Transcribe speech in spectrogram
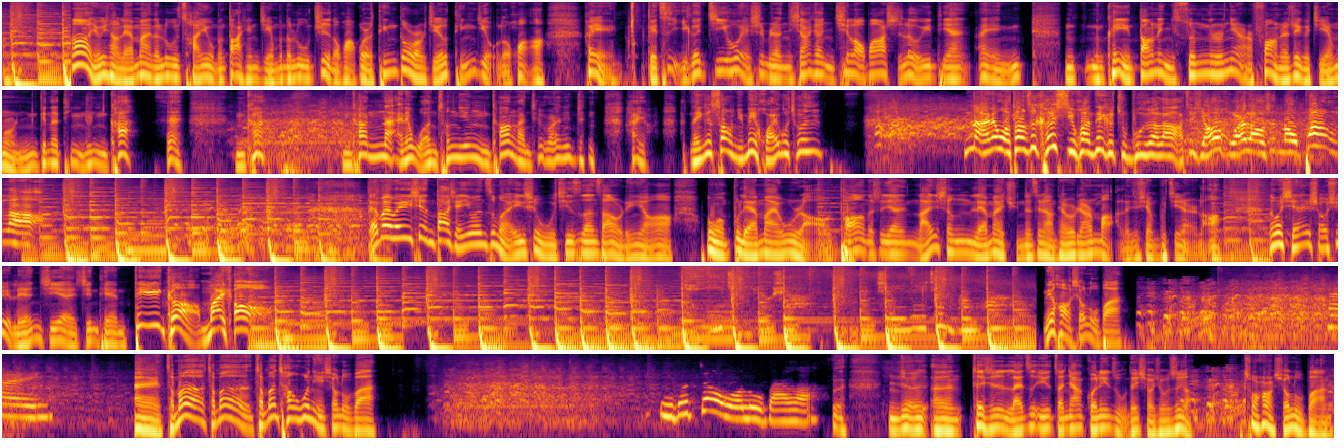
啊，有想连麦的录参与我们大型节目的录制的话，或者听豆豆节目挺久的话啊，嘿给自己一个机会，是不是？你想想，你七老八十了，有一天，哎，你你你可以当着你孙女那样放着这个节目，你跟他听，你说你看。哼，你看，你看你奶奶，我曾经，你看看这玩意儿，真，哎呀，哪个少女没怀过春？你 奶奶，我当时可喜欢那个主播了，这小伙老是老棒了。连麦微信大写英文字母 H 五七四三三五零幺啊，问我不连麦勿扰。同样的时间，男生连麦群的这两天有点满了，就先不进人了啊。那么闲言少叙，连接今天第一个 Michael。你好，小鲁班。嗨。哎，怎么怎么怎么称呼你，小鲁班？你都叫我鲁班了。你这嗯，这是来自于咱家管理组的小羞涩，绰号小鲁班。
